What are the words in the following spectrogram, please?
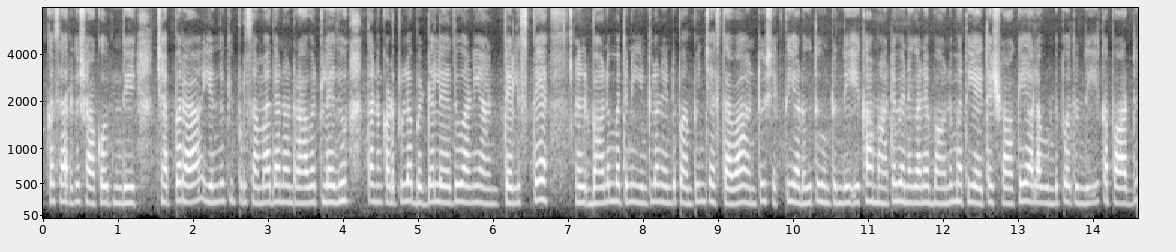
ఒక్కసారిగా షాక్ అవుతుంది. చెప్పరా ఎందుకు ఇప్పుడు సమాధానం రావట్లేదు? తన కడుపులో బిడ్డ లేదు అని తెలిస్తే భానుమతిని ఇంట్లో నుండి పంపించేస్తావా అంటూ శక్తి అడుగుతూ ఉంటుంది. ఇక ఆ మాట వినగానే భానుమతి అయితే షాక్ అయ్యి అలా ఉండిపోతుంది. ఇక పార్థు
